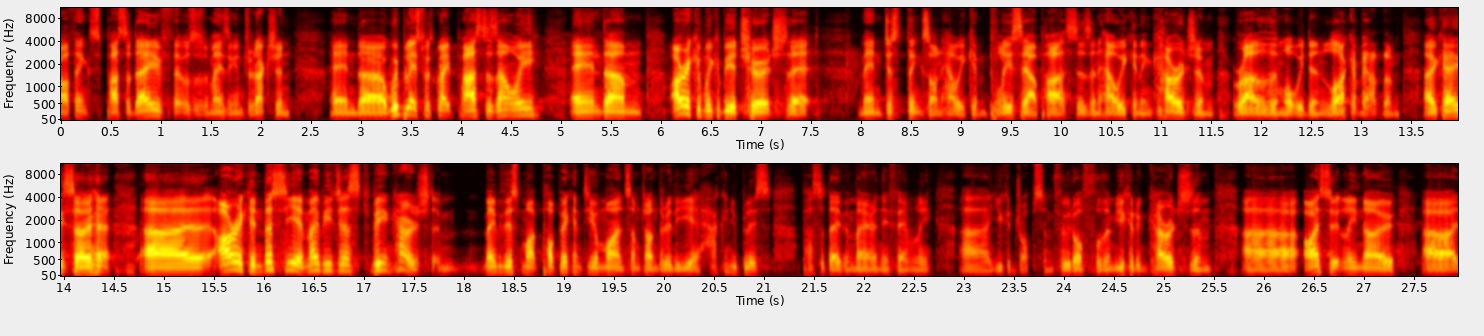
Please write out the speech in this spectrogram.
oh, thanks, Pastor Dave. That was an amazing introduction. And uh, we're blessed with great pastors, aren't we? And um, I reckon we could be a church that, man, just thinks on how we can bless our pastors and how we can encourage them rather than what we didn't like about them. Okay, so uh, I reckon this year, maybe just be encouraged. Maybe this might pop back into your mind sometime through the year. How can you bless Pastor Dave and Mayor and their family? Uh, you could drop some food off for them. You could encourage them. Uh, I certainly know, uh,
